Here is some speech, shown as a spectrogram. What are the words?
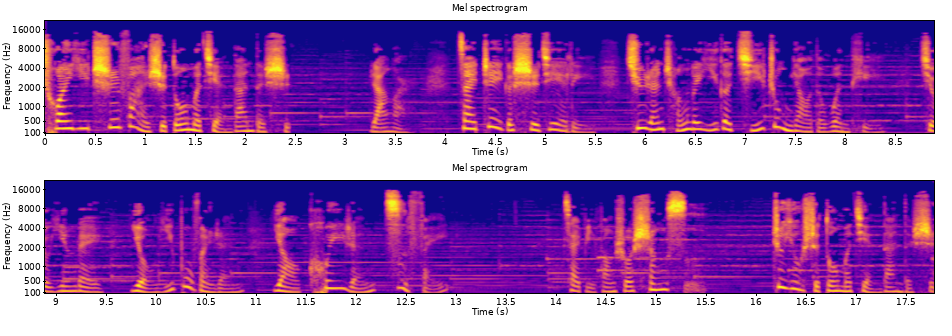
穿衣吃饭是多么简单的事，然而，在这个世界里，居然成为一个极重要的问题，就因为有一部分人要亏人自肥。再比方说生死，这又是多么简单的事，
